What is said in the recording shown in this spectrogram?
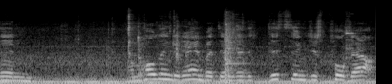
And then I'm holding it in, but then th- this thing just pulled out.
